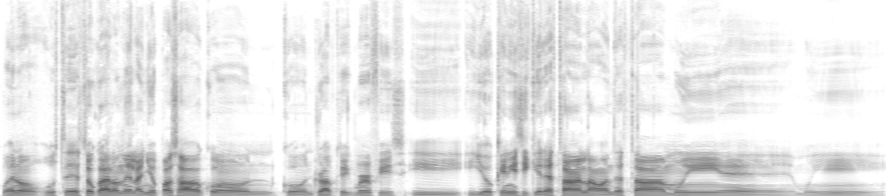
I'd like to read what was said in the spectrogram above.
Bueno, ustedes tocaron el año pasado con, con Dropkick Murphys y, y, yo que ni siquiera estaba en la banda estaba muy, eh, muy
